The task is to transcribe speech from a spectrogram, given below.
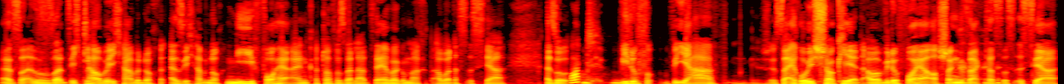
also, also sonst, ich glaube, ich habe noch, also ich habe noch nie vorher einen Kartoffelsalat selber gemacht, aber das ist ja, also What? wie du, ja, sei ruhig schockiert, aber wie du vorher auch schon gesagt hast, das ist ja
